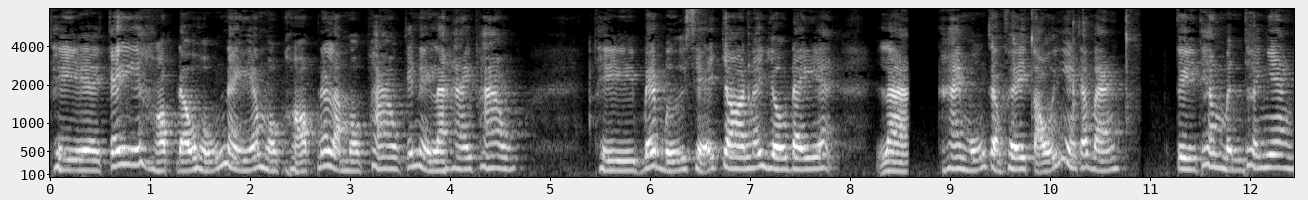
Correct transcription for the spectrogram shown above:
Thì cái hộp đậu hũ này á, một hộp nó là một phao cái này là hai phao. Thì bé bự sẽ cho nó vô đây á, là hai muỗng cà phê tỏi nha các bạn. Tùy theo mình thôi nha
